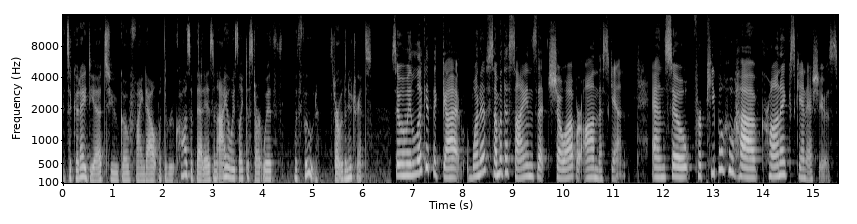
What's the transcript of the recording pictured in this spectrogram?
it's a good idea to go find out what the root cause of that is. And I always like to start with with food. Start with the nutrients. So when we look at the gut, one of some of the signs that show up are on the skin. And so for people who have chronic skin issues,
